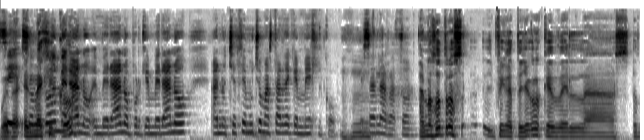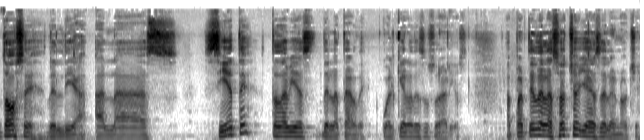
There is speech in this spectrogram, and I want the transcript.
Bueno, sí, en sobre todo en verano, en verano, porque en verano anochece mucho más tarde que en México. Esa es la razón. A nosotros, fíjate, yo creo que de las 12 del día a las 7 todavía es de la tarde, cualquiera de esos horarios. A partir de las 8 ya es de la noche.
